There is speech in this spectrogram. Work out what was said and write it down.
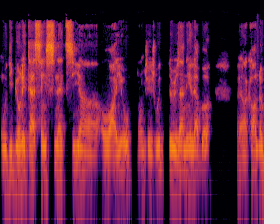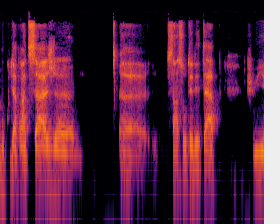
au début, on était à Cincinnati, en Ohio. Donc, j'ai joué deux années là-bas. Euh, encore là, beaucoup d'apprentissage euh, sans sauter d'étape. Puis,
